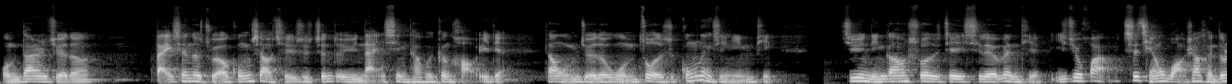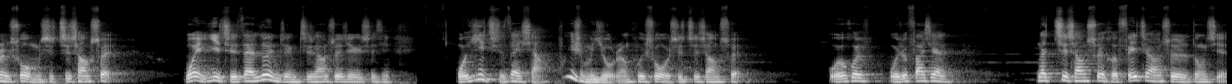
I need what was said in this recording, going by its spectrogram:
我们当时觉得。白参的主要功效其实是针对于男性，它会更好一点。但我们觉得我们做的是功能性饮品。基于您刚刚说的这一系列问题，一句话，之前网上很多人说我们是智商税，我也一直在论证智商税这个事情。我一直在想，为什么有人会说我是智商税？我会，我就发现，那智商税和非智商税的东西，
